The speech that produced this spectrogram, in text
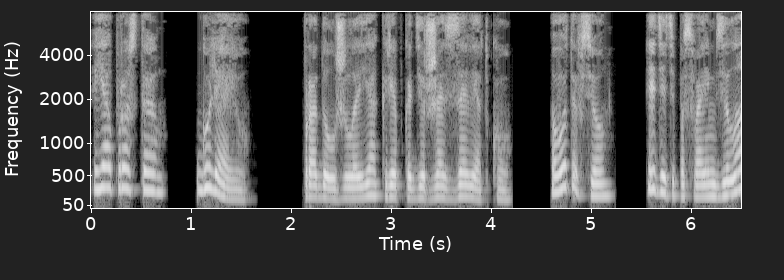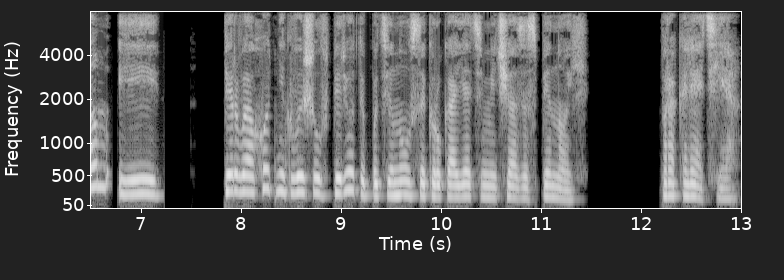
«Я просто гуляю», — продолжила я, крепко держась за ветку. «Вот и все. Идите по своим делам и...» Первый охотник вышел вперед и потянулся к рукояти меча за спиной. Проклятье.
